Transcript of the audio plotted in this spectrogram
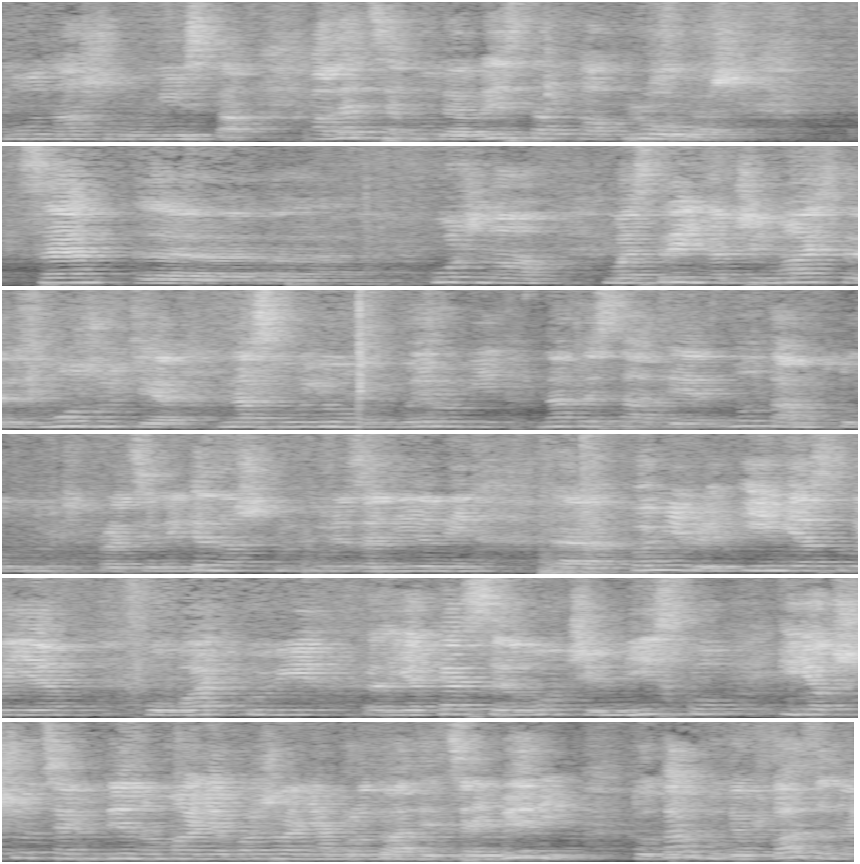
дну нашого міста. Але це буде виставка продаж. Це е, е, кожна майстриня чи майстер зможуть е, на своєму виробі написати, ну там хто будуть працівники нашої культури задіяні, е, фамілію, ім'я своє, по батькові, е, яке село чи місто. І якщо ця людина має бажання продати цей виріб, то там буде вказана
